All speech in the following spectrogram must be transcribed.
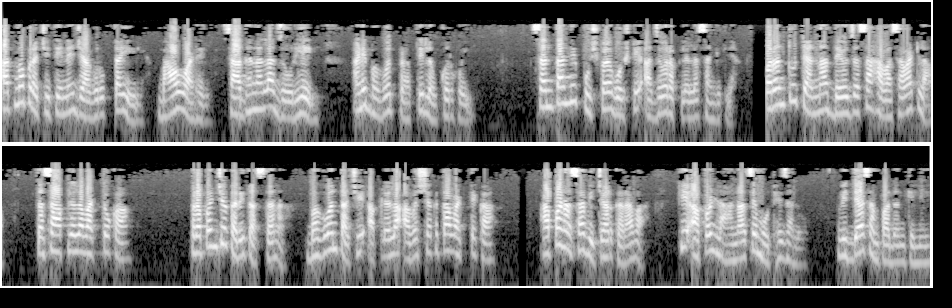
आत्मप्रचितीने जागरूकता येईल भाव वाढेल साधनाला जोर येईल आणि भगवत प्राप्ती लवकर होईल. संतांनी पुष्कळ गोष्टी आजवर आपल्याला सांगितल्या. परंतु त्यांना देव जसा हवासा वाटला तसा आपल्याला वाटतो का? प्रपंच करीत असताना भगवंताची आपल्याला आवश्यकता वाटते का? आपण असा विचार करावा की आपण लहानाचे मोठे झालो विद्या संपादन केली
